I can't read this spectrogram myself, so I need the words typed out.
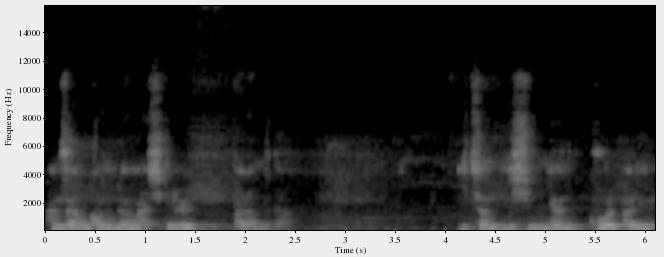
항상 건강하시기를 바랍니다. 2020년 9월 8일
